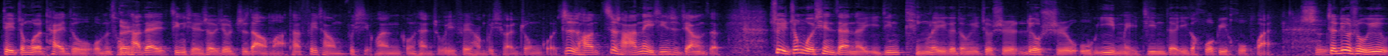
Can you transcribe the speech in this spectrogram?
对中国的态度，我们从他在竞选的时候就知道嘛，他非常不喜欢共产主义，非常不喜欢中国，至少至少他内心是这样子。所以中国现在呢，已经停了一个东西，就是六十五亿美金的一个货币互换。是这六十五亿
